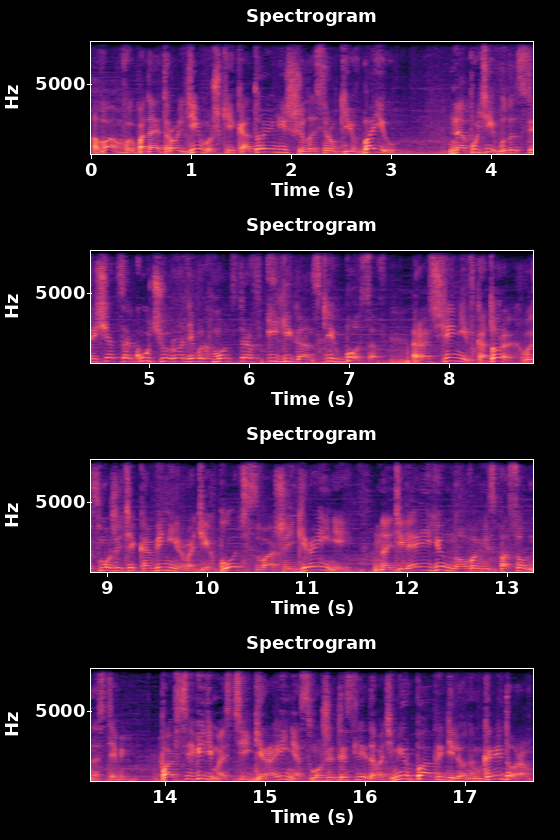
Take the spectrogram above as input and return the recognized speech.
Вам выпадает роль девушки, которая лишилась руки в бою. На пути будут встречаться кучу уродливых монстров и гигантских боссов, расчленив которых вы сможете комбинировать их плоть с вашей героиней, наделяя ее новыми способностями. По всей видимости, героиня сможет исследовать мир по определенным коридорам,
